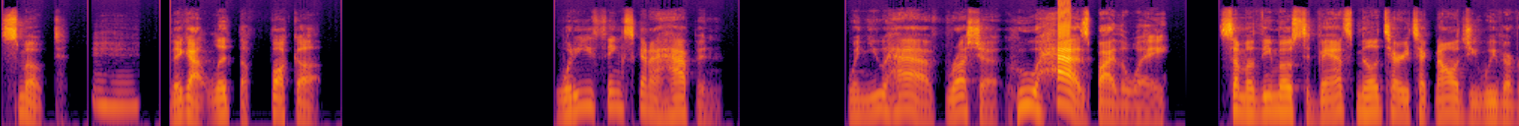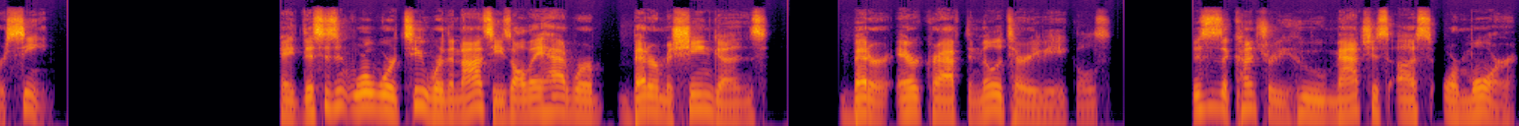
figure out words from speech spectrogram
smoked. Mhm. They got lit the fuck up. What do you think's going to happen when you have Russia, who has, by the way, some of the most advanced military technology we've ever seen? Okay, this isn't World War II where the Nazis, all they had were better machine guns, better aircraft and military vehicles. This is a country who matches us or more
